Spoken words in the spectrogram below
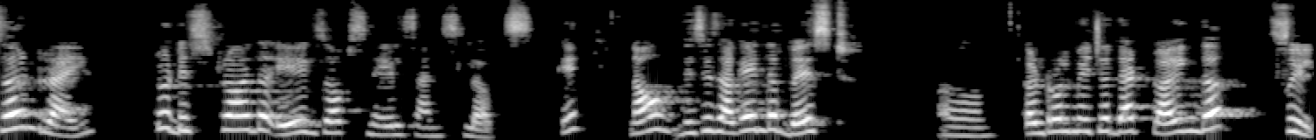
sun drying to destroy the eggs of snails and slugs. Okay. Now this is again the best uh, control measure that plowing the field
